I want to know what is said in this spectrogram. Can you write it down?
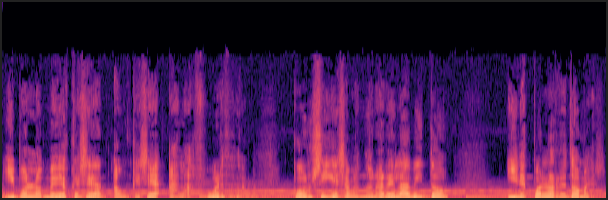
y por los medios que sean, aunque sea a la fuerza, consigues abandonar el hábito y después lo retomas.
